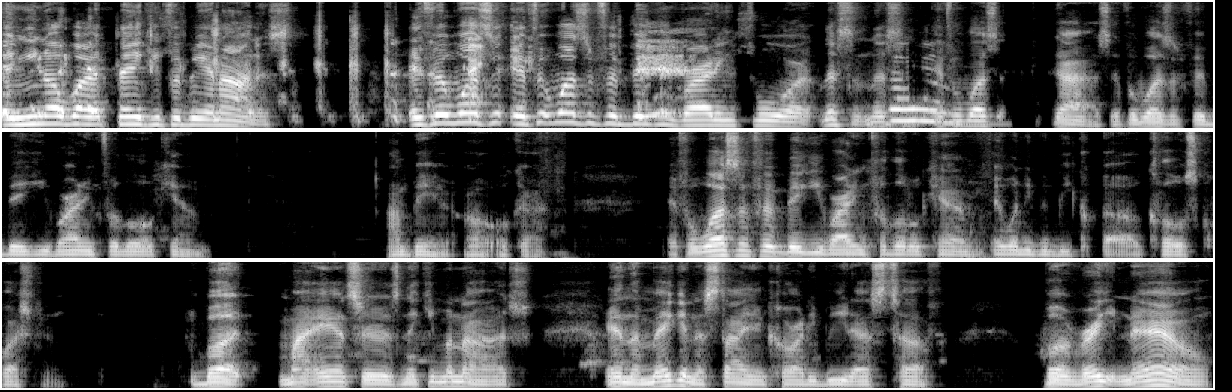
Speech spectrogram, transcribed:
and you know what? Thank you for being honest. If it wasn't, if it wasn't for Biggie writing for, listen, listen. If it wasn't, guys, if it wasn't for Biggie writing for Lil Kim, I'm being. Oh, okay. If it wasn't for Biggie writing for Little Kim, it wouldn't even be a close question. But my answer is Nicki Minaj and the Megan Thee Stallion Cardi B. That's tough. But right now,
